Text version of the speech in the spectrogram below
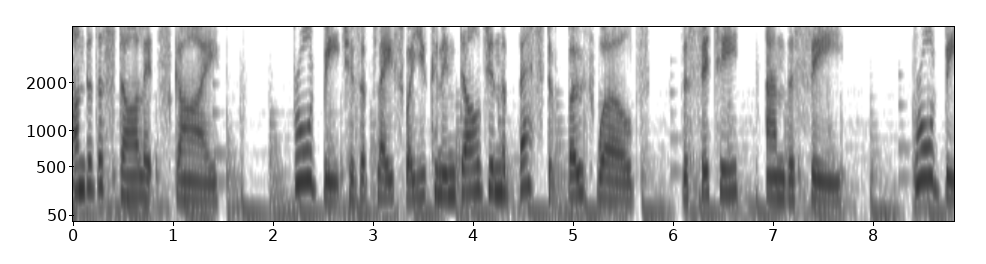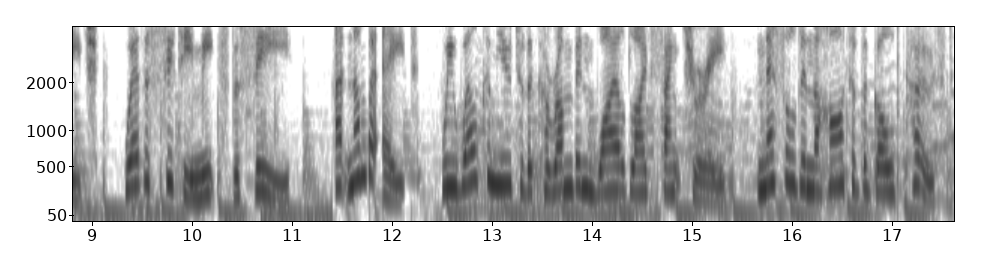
under the starlit sky. Broadbeach is a place where you can indulge in the best of both worlds, the city and the sea. Broadbeach, where the city meets the sea. At number 8, we welcome you to the Currumbin Wildlife Sanctuary. Nestled in the heart of the Gold Coast,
